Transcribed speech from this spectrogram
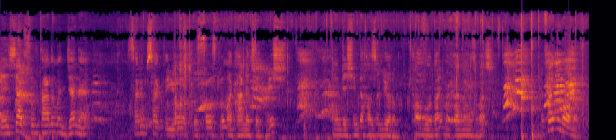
Gençler sultanımın canı sarımsaklı, yoğurtlu, soslu makarna çekmiş. Ben de şimdi hazırlıyorum. Tam buğday makarnamız var. Efendim oğlum.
